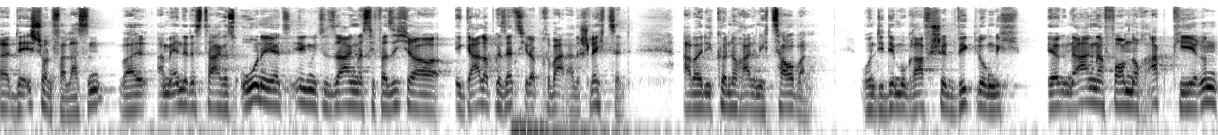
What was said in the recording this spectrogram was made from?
äh, der ist schon verlassen, weil am Ende des Tages, ohne jetzt irgendwie zu sagen, dass die Versicherer, egal ob gesetzlich oder privat, alle schlecht sind, aber die können doch alle nicht zaubern und die demografische Entwicklung nicht irgendeiner Form noch abkehren,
